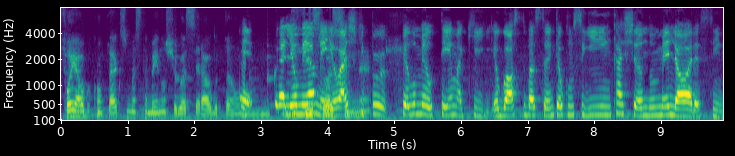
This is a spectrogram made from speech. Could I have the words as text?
foi algo complexo, mas também não chegou a ser algo tão. É, foi ali eu meio a meio. Assim, eu acho né? que por, pelo meu tema, que eu gosto bastante, eu consegui ir encaixando melhor, assim.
